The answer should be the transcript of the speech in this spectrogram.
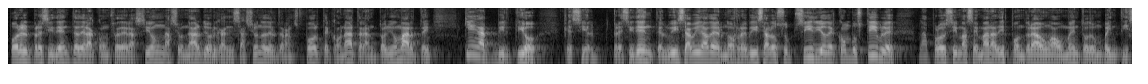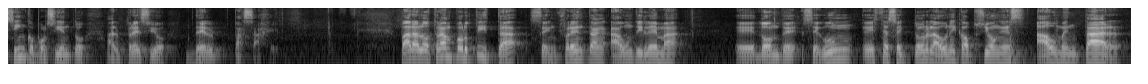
por el presidente de la Confederación Nacional de Organizaciones del Transporte, CONATRA, Antonio Marte, quien advirtió que si el presidente Luis Abinader no revisa los subsidios de combustible, la próxima semana dispondrá un aumento de un 25% al precio del pasaje. Para los transportistas se enfrentan a un dilema eh, donde, según este sector, la única opción es aumentar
